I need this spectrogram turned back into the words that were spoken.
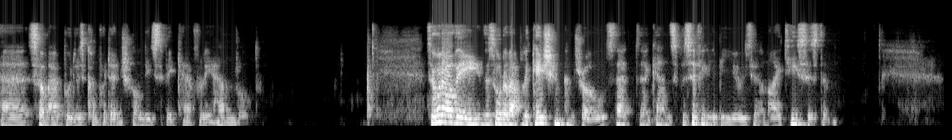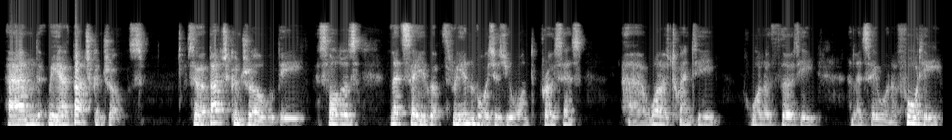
Uh, some output is confidential, and needs to be carefully handled. So what are the, the sort of application controls that uh, can specifically be used in an IT system? And we have batch controls. So a batch control would be as follows. Let's say you've got three invoices you want to process, uh, one of 20, one of 30, and let's say one of 40.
